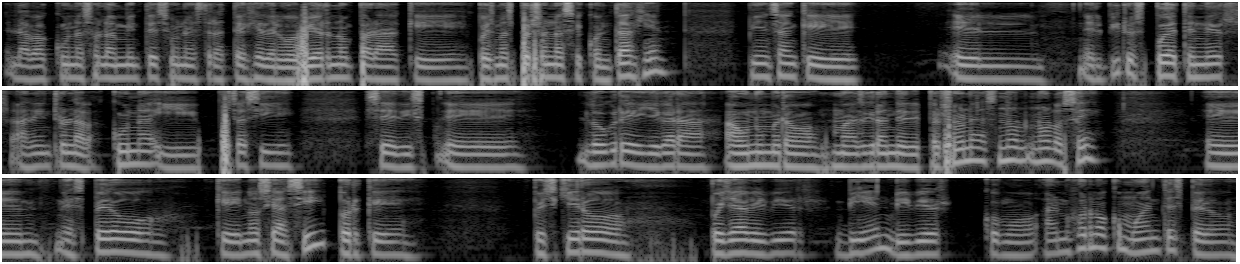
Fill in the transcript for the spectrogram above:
la vacuna solamente es una estrategia del gobierno para que pues más personas se contagien. Piensan que el, el virus puede tener adentro la vacuna y pues así se eh, logre llegar a, a, un número más grande de personas. No, no lo sé. Eh, espero que no sea así porque pues quiero pues ya vivir bien, vivir como, a lo mejor no como antes, pero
